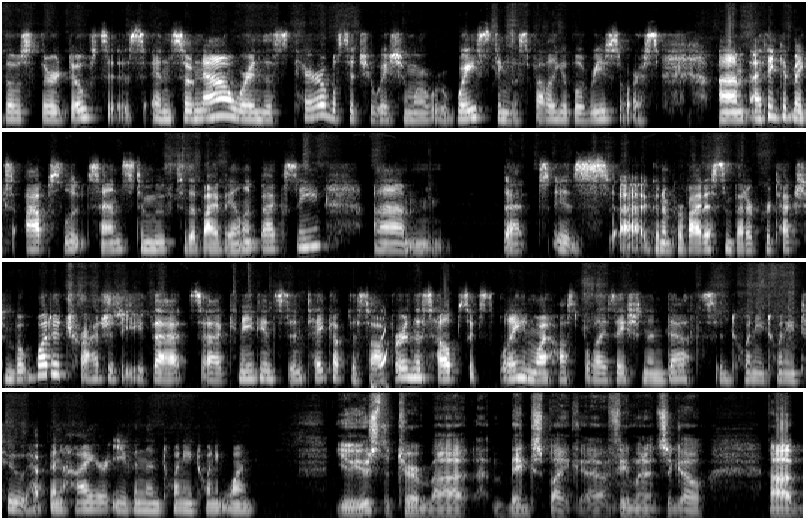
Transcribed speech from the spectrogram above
those third doses. And so now we're in this terrible situation where we're wasting this valuable resource. Um, I think it makes absolute sense to move to the bivalent vaccine. Um, that is uh, going to provide us some better protection. But what a tragedy that uh, Canadians didn't take up this offer. And this helps explain why hospitalization and deaths in 2022 have been higher even than 2021. You used the term uh, big spike uh, a few minutes ago. Uh,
